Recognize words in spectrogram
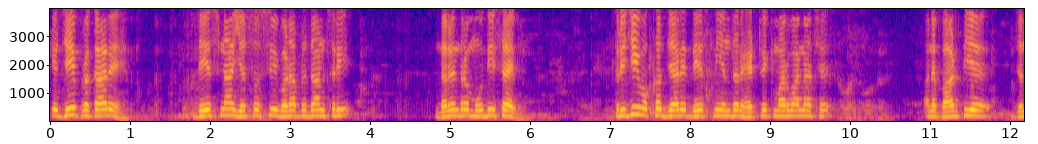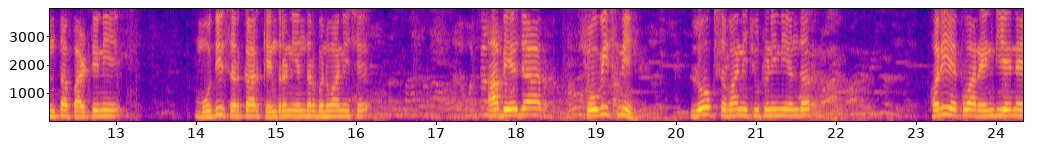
કે જે પ્રકારે દેશના યશસ્વી વડાપ્રધાન શ્રી નરેન્દ્ર મોદી સાહેબ ત્રીજી વખત જ્યારે દેશની અંદર હેટ્રિક મારવાના છે અને ભારતીય જનતા પાર્ટીની મોદી સરકાર કેન્દ્રની અંદર બનવાની છે, આ બે હજાર ચોવીસની લોકસભાની ચૂંટણીની અંદર ફરી એકવાર એનડીએને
